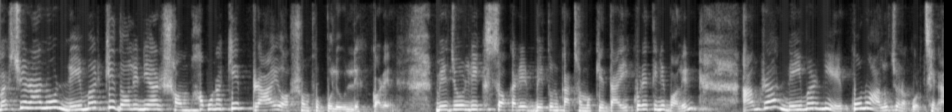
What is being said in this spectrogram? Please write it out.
মাসচেরানো নেইমারকে দলে নেওয়ার সম্ভাবনাকে প্রায় অসম্ভব বলে উল্লেখ করেন। মেজর লিগ সকারের বেতন কাঠামোকে দায়ী করে তিনি বলেন, আমরা নেইমার নিয়ে কোনো আলোচনা করছি না।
